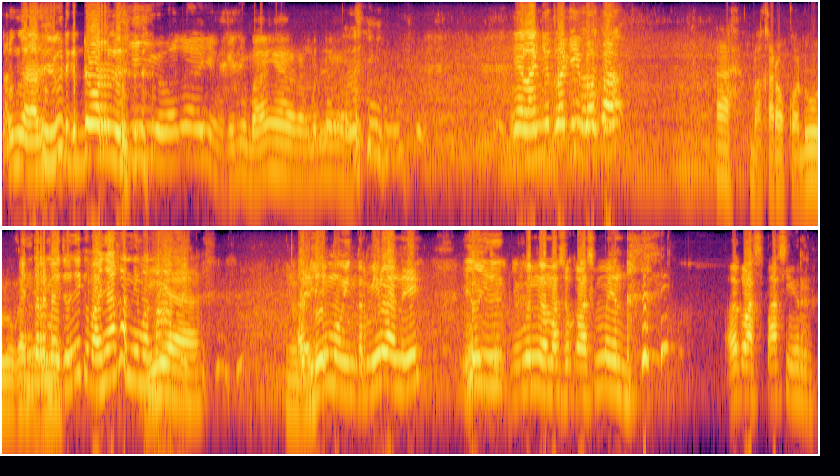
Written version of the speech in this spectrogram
lu nggak ada juga digedor lu iya makanya, makanya bayar yang bener. ya lanjut lagi bapak. ah bakar rokok dulu kan. intermezzonya kebanyakan nih mohon Iya. maaf ya. Tadi Jadi mau Inter Milan nih. Iya. Cuman nggak masuk kelas men. Oh, kelas pasir.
